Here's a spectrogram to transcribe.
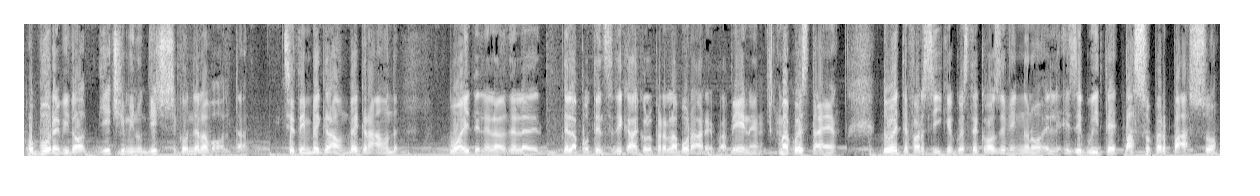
Oppure vi do 10, minuti, 10 secondi alla volta. Siete in background, background, vuoi delle, delle, della potenza di calcolo per elaborare, va bene, ma questa è. Dovete far sì che queste cose vengano eseguite passo per passo,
